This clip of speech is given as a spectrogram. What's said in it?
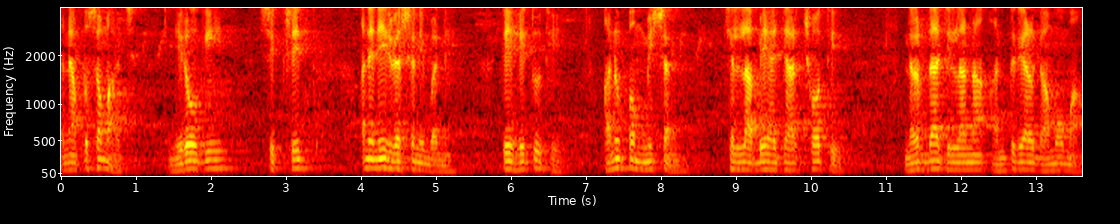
અને આપણો સમાજ નિરોગી, શિક્ષિત અને નિર્વ્યસની બને તે હેતુથી અનુપમ મિશન છેલ્લા બે હજાર છથી નર્મદા જિલ્લાના અંતરિયાળ ગામોમાં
